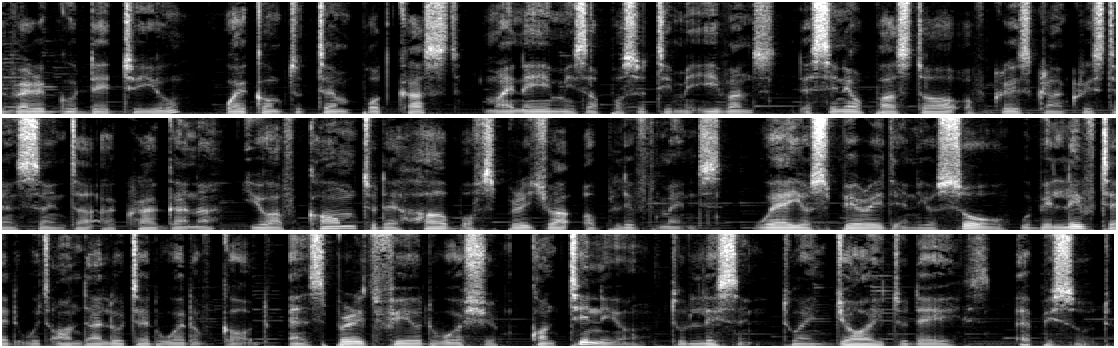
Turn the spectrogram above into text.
very good day to you. Welcome to Tem Podcast. My name is Apostle Timmy Evans, the senior pastor of Grace Grand Christian Center, Accra, Ghana. You have come to the hub of spiritual upliftment, where your spirit and your soul will be lifted with undiluted word of God and spirit-filled worship. Continue to listen to enjoy today's episode.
